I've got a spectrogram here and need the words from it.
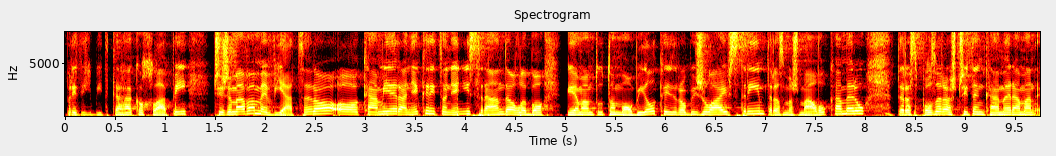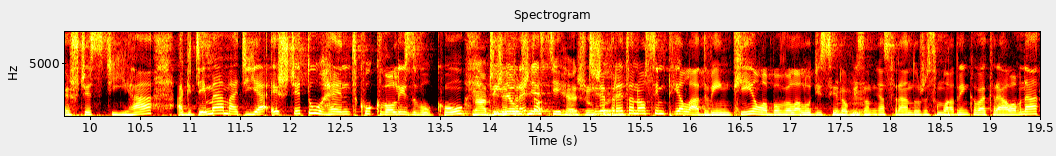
pri tých bitkách ako chlapi. Čiže máme viacero kamier a niekedy to není sranda, lebo ja mám túto mobil, keď robíš live stream, teraz máš malú kameru, teraz pozeráš, či ten kameraman ešte stíha a kde má mať ja ešte tú handku kvôli zvuku. No a víno už nestíhaš Čiže úplne. preto nosím tie ladvinky, lebo veľa ľudí si robí zo mňa srandu, že som ladvinková kráľovná,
